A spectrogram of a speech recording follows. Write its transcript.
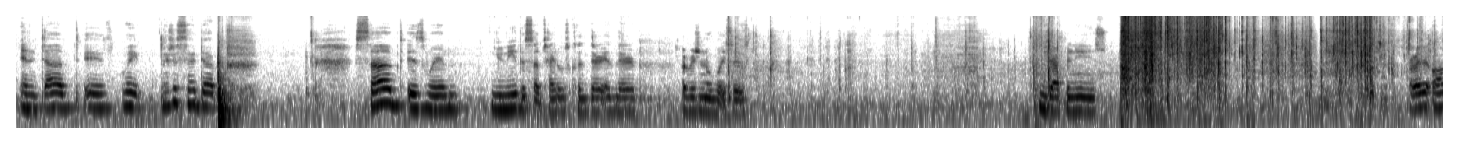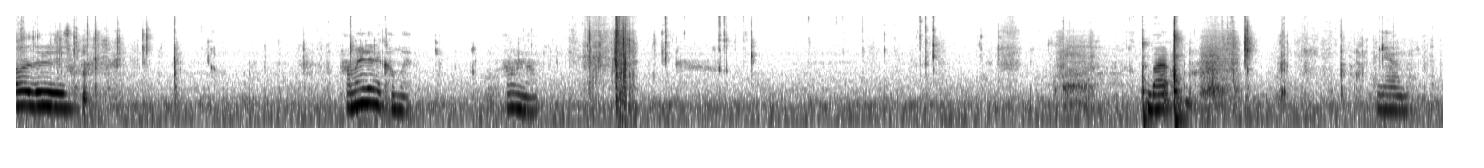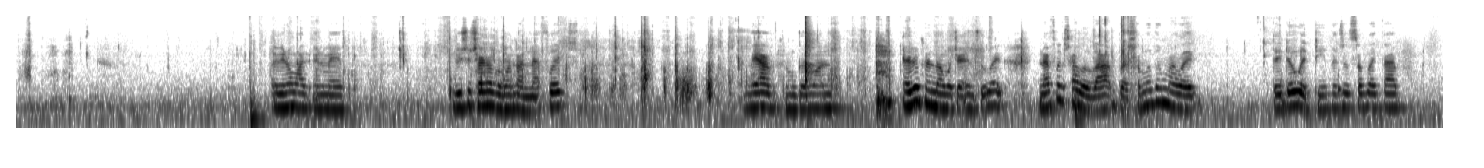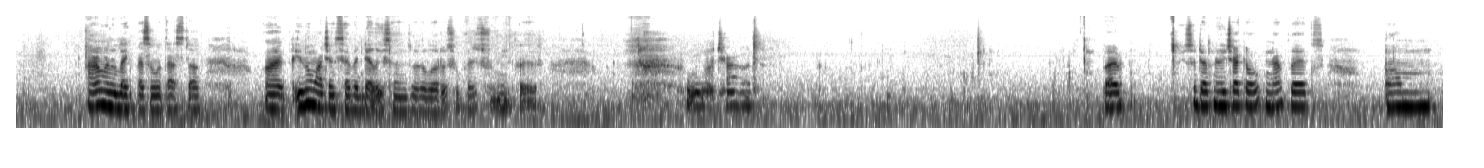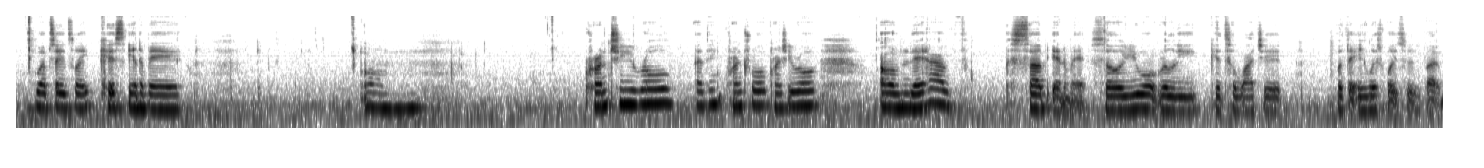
And dubbed is, wait, I just said dubbed. Subbed is when you need the subtitles because they're in their original voices. Japanese. Right, all of these. How many did it come with? I don't know. But yeah. If you don't watch anime, you should check out the ones on Netflix. They have some good ones. It depends on what you're into. Like Netflix have a lot, but some of them are like they deal with demons and stuff like that. I don't really like messing with that stuff. Like even watching Seven Deadly Sins was a little too much for me because, ooh, child. But you should definitely check out Netflix. Um, websites like Kiss Anime. Um, Crunchyroll, I think Crunchyroll, Crunchyroll. Um, they have sub anime, so you won't really get to watch it with the English voices. But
